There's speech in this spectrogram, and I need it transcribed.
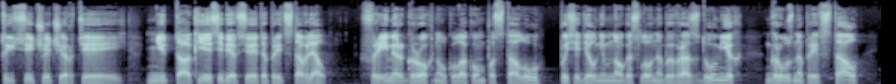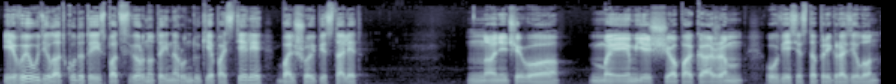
«Тысяча чертей! Не так я себе все это представлял. Фример грохнул кулаком по столу, посидел немного, словно бы в раздумьях, грузно привстал и выудил откуда-то из-под свернутой на рундуке постели большой пистолет. «Но ничего, мы им еще покажем», — увесисто пригрозил он.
